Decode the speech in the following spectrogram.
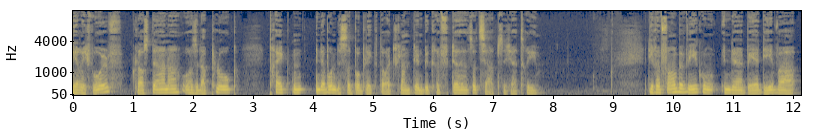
Erich Wulff, Klaus Dörner, Ursula Plog prägten in der Bundesrepublik Deutschland den Begriff der Sozialpsychiatrie. Die Reformbewegung in der BRD war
